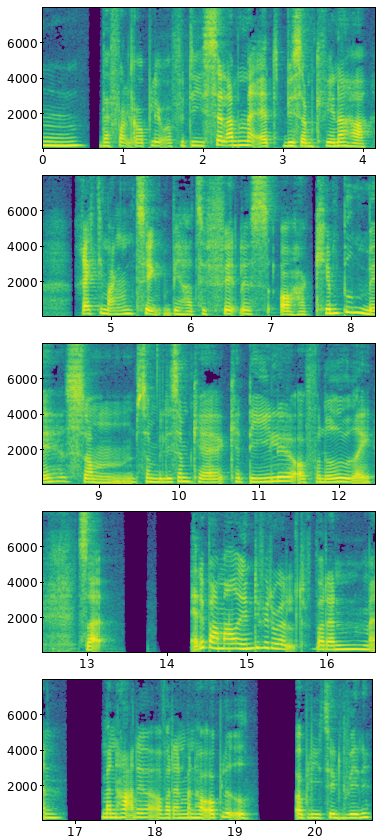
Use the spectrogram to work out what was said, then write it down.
Mm. Hvad folk oplever. Fordi selvom at vi som kvinder har rigtig mange ting, vi har til fælles og har kæmpet med, som, som vi ligesom kan, kan dele og få noget ud af, så er det bare meget individuelt, hvordan man, man har det, og hvordan man har oplevet at blive til en kvinde.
